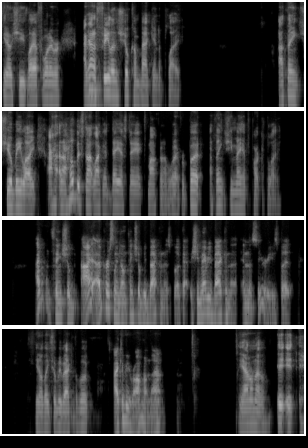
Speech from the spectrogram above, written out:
You know, she left, whatever. I got Mhm. a feeling she'll come back into play. I think she'll be like, I, and I hope it's not like a Deus Ex Machina or whatever, but I think she may have a part to play. I don't think she'll. I, I personally don't think she'll be back in this book. She may be back in the in the series, but You know, I think she'll be back in the book. I could be wrong on that. Yeah, I don't know. It it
